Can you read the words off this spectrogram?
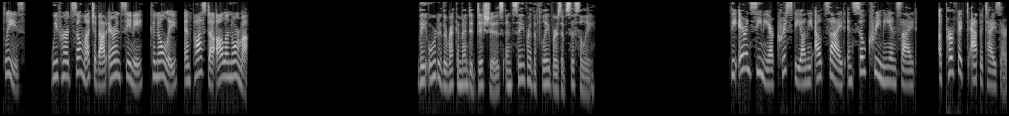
please. We've heard so much about arancini, cannoli, and pasta alla norma. They order the recommended dishes and savor the flavors of Sicily. The arancini are crispy on the outside and so creamy inside. A perfect appetizer.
